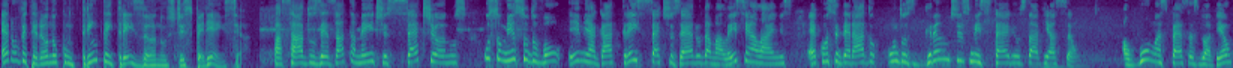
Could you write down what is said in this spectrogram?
era um veterano com 33 anos de experiência. Passados exatamente sete anos, o sumiço do voo MH370 da Malaysian Airlines é considerado um dos grandes mistérios da aviação. Algumas peças do avião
